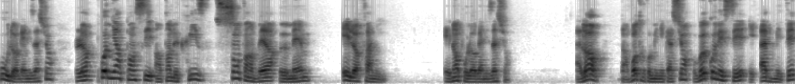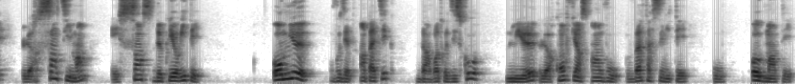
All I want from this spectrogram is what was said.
ou d'organisation, leurs premières pensées en temps de crise sont envers eux-mêmes et leur famille, et non pour l'organisation. Alors, dans votre communication, reconnaissez et admettez leurs sentiments et sens de priorité. Au mieux, vous êtes empathique dans votre discours, mieux leur confiance en vous va faciliter ou augmenter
